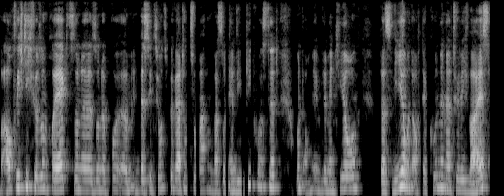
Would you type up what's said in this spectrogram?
auch wichtig für so ein Projekt, so eine, so eine ähm, Investitionsbewertung zu machen, was so ein MVP kostet und auch eine Implementierung, dass wir und auch der Kunde natürlich weiß,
